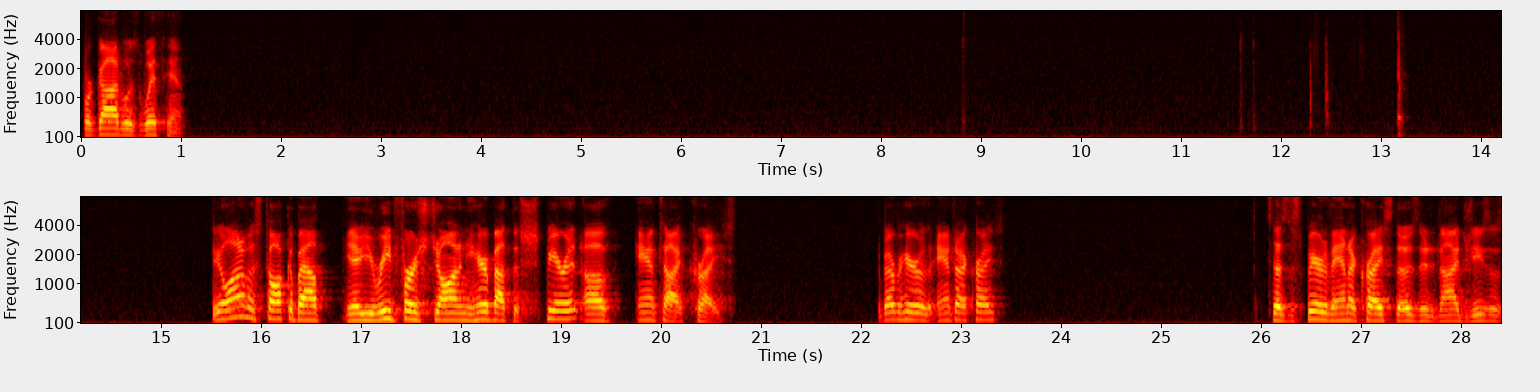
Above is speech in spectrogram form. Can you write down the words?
for God was with him. A lot of us talk about, you know, you read First John and you hear about the spirit of Antichrist. Have you ever heard of Antichrist? It says the spirit of Antichrist, those who deny Jesus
